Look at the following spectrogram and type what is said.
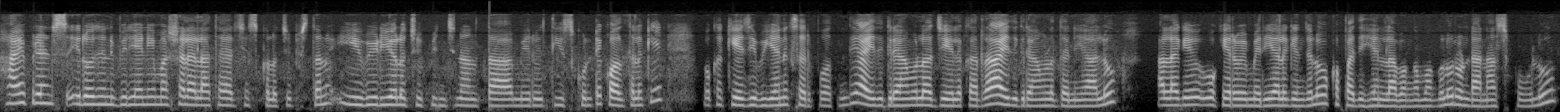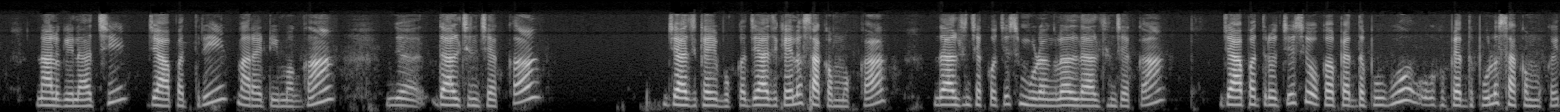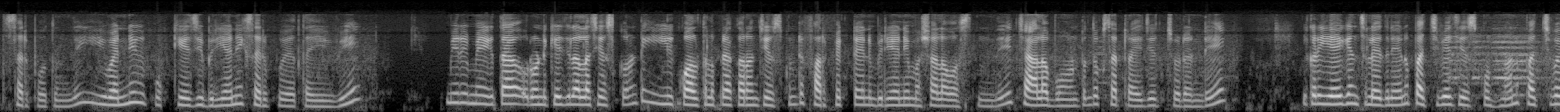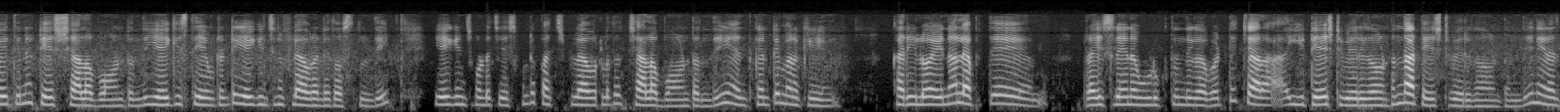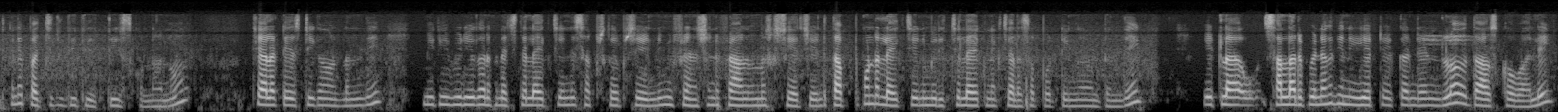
Hi friends ఈరోజు నేను బిర్యానీ మసాలా ఎలా తయారు చేసుకోవాలో చూపిస్తాను. ఈ వీడియోలో చూపించినంత మీరు తీసుకుంటే కొలతలకి ఒక కేజీ బియ్యానికి సరిపోతుంది. ఐదు గ్రాముల జీలకర్ర ఐదు గ్రాముల ధనియాలు అలాగే ఒక ఇరవై మిరియాల గింజలు ఒక పదిహేను లవంగ మొగ్గలు రెండు అనాస పువ్వులు నాలుగు ఇలాచి జాపత్రి మరాఠీ మొగ్గ దాల్చిన చెక్క జాజికాయ ముక్క జాజికాయలో సగం ముక్క దాల్చిన చెక్క వచ్చేసి మూడు అంగుళాలు దాల్చిన చెక్క జాపత్రి వచ్చేసి ఒక పెద్ద పువ్వు ఒక పెద్ద పువ్వులో సగం ముక్క అయితే సరిపోతుంది. ఇవన్నీ ఒక కేజీ బిర్యానీకి సరిపోతాయి ఇవి. మీరు మిగతా రెండు కేజీలు అలా చేసుకోవాలంటే ఈ కొలతల ప్రకారం చేసుకుంటే పర్ఫెక్ట్ అయిన బిర్యానీ మసాలా వస్తుంది. చాలా బాగుంటుంది. ఒకసారి ట్రై చేసి చూడండి. ఇక్కడ ఏగించలేదు నేను. పచ్చివే చేసుకుంటున్నాను. పచ్చివి అయితేనే టేస్ట్ చాలా బాగుంటుంది. ఏగిస్తే ఏమిటంటే ఏగించిన ఫ్లేవర్ అనేది వస్తుంది. ఏగించకుండా చేసుకుంటే పచ్చి ఫ్లేవర్లతో చాలా బాగుంటుంది. ఎందుకంటే మనకి కర్రీలో అయినా లేకపోతే రైస్లో అయినా ఉడుకుతుంది కాబట్టి చాలా ఈ టేస్ట్ వేరుగా ఉంటుంది ఆ టేస్ట్ వేరుగా ఉంటుంది. నేను అందుకని పచ్చిది తీ- తీసుకున్నాను. చాలా టేస్టీగా ఉంటుంది. మీకు ఈ వీడియో కనుక నచ్చితే లైక్ చేయండి సబ్స్క్రైబ్ చేయండి మీ ఫ్రెండ్స్ అండ్ ఫ్యామిలీ మెంబర్స్కి షేర్ చేయండి. తప్పకుండా లైక్ చేయండి. మీరు ఇచ్చే లైక్ నాకు చాలా సపోర్టింగ్గా ఉంటుంది. ఇట్లా చల్లారిపోయినాక దీన్ని ఏ కంటెంట్లో దాచుకోవాలి.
